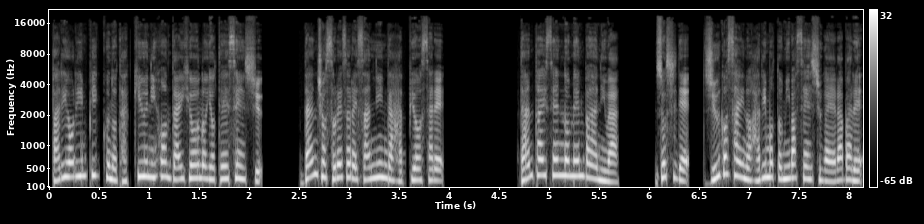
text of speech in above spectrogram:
パリオリンピックの卓球日本代表の予定選手、男女それぞれ3人が発表され、団体戦のメンバーには、女子で15歳の張本美和選手が選ばれ、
